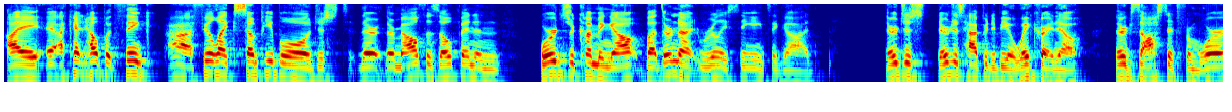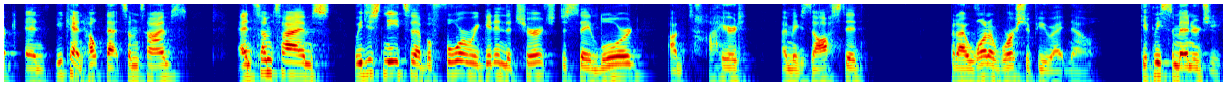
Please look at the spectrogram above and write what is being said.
I, I can't help but think, uh, I feel like some people just, their, their mouth is open and words are coming out, but they're not really singing to God. They're just, they're just happy to be awake right now. They're exhausted from work, and you can't help that sometimes. And sometimes we just need to, before we get into church, just say, Lord, I'm tired, I'm exhausted but I want to worship you right now. Give me some energy.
